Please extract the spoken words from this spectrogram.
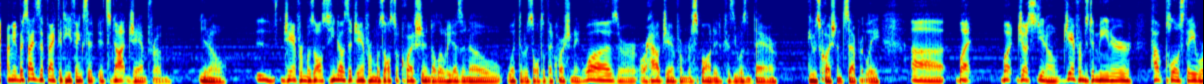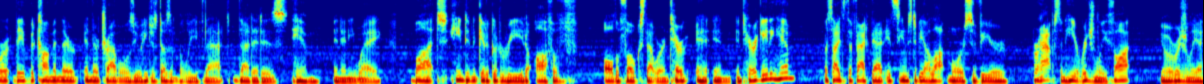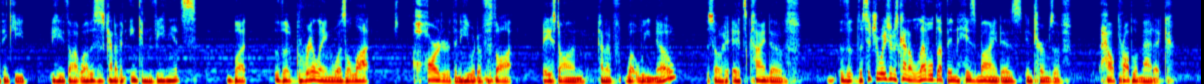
I mean besides the fact that he thinks that it's not Jamfram, you know, Jamfram was also he knows that Jamfram was also questioned, although he doesn't know what the result of that questioning was or or how Jamfram responded because he wasn't there. He was questioned separately. Uh but but just, you know, Jamfram's demeanor, how close they were they've become in their in their travels, you know, he just doesn't believe that that it is him in any way. But he didn't get a good read off of all the folks that were interrog- in, in interrogating him besides the fact that it seems to be a lot more severe perhaps than he originally thought. You know, originally I think he he thought, well, this is kind of an inconvenience, but the grilling was a lot harder than he would have thought based on kind of what we know. So it's kind of the, the situation is kind of leveled up in his mind as in terms of how problematic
